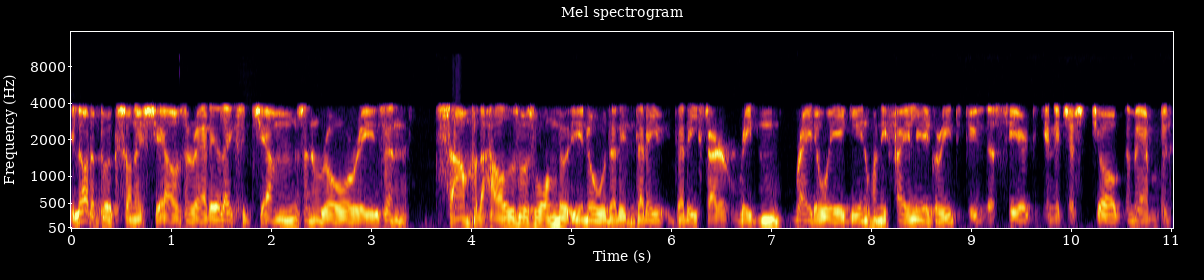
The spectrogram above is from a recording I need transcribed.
a lot of books on his shelves already, like Jim's and Rory's and Sam for the Hills was one that you know that he that he that he started reading right away again when he finally agreed to do this here to kind of just jog the memory.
